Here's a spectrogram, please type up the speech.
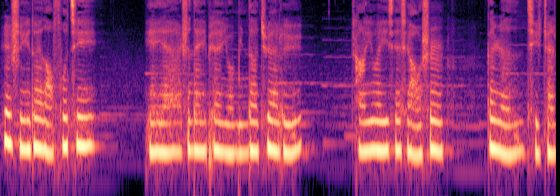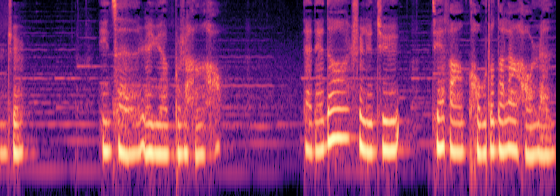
认识一对老夫妻，爷爷是那一片有名的倔驴，常因为一些小事跟人起争执，因此人缘不是很好。奶奶呢是邻居、街坊口中的烂好人，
